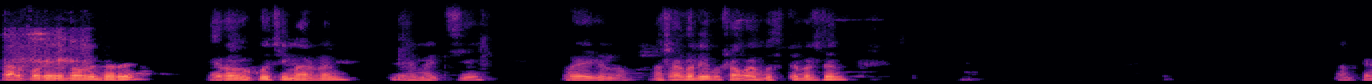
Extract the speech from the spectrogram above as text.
তারপরে এভাবে ধরে, এভাবে কুচি মারবেন। মিক্সি হয়ে গেল। আশা করি সবাই বুঝতে পারছেন। ওকে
